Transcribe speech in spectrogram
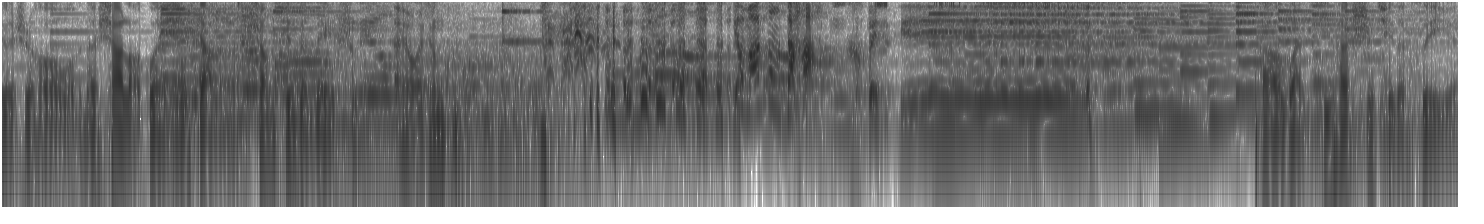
个时候，我们的沙老怪流下了伤心的泪水。哎呦，我真苦。干嘛那么大？他惋惜他逝去的岁月，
